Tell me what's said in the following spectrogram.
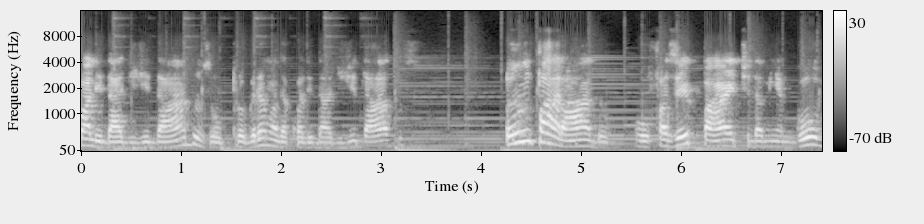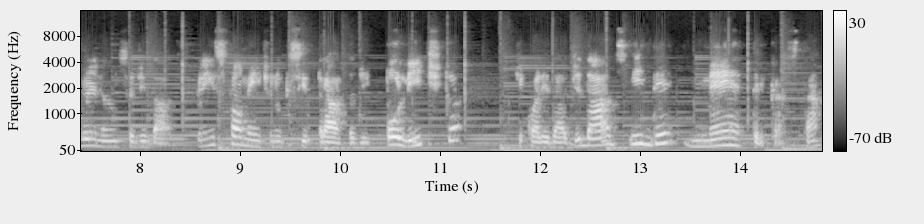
qualidade de dados ou programa da qualidade de dados amparado ou fazer parte da minha governança de dados, principalmente no que se trata de política de qualidade de dados e de métricas, tá?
